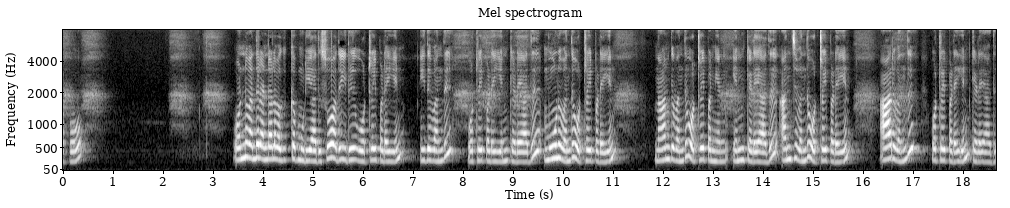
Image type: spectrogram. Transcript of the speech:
அப்போது ஒன்று வந்து ரெண்டால் வகுக்க முடியாது. ஸோ அது இது ஒற்றைப்படை எண். இது வந்து ஒற்றைப்படை எண் கிடையாது. மூணு வந்து ஒற்றைப்படை எண். நான்கு வந்து ஒற்றைப்பண் எண் எண் கிடையாது. அஞ்சு வந்து ஒற்றைப்படை எண் ஆறு வந்து ஒற்றைப்படை எண் கிடையாது.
